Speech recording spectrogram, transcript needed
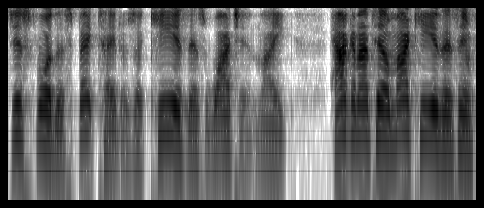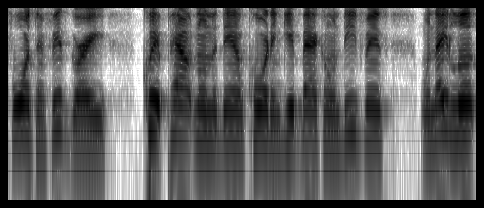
just for the spectators or kids that's watching. Like, how can I tell my kids that's in fourth and fifth grade quit pouting on the damn court and get back on defense when they look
